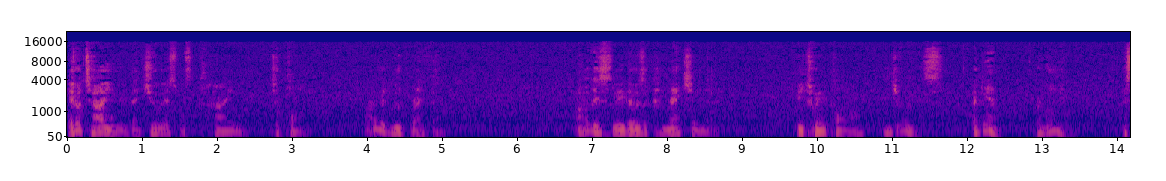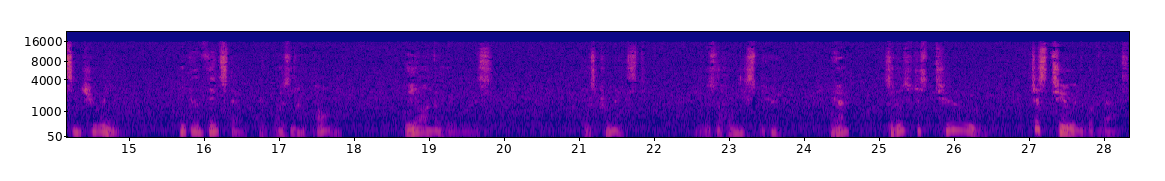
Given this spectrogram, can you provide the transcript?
it'll tell you that Julius was kind to Paul. Why would Luke write that? Obviously, there was a connection there between Paul and Julius. Again, a Roman, a centurion. He convinced them it was not Paul. We all know who it was. It was Christ. It was the Holy Spirit. Yeah? So those are just two, just two in the book of Acts.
